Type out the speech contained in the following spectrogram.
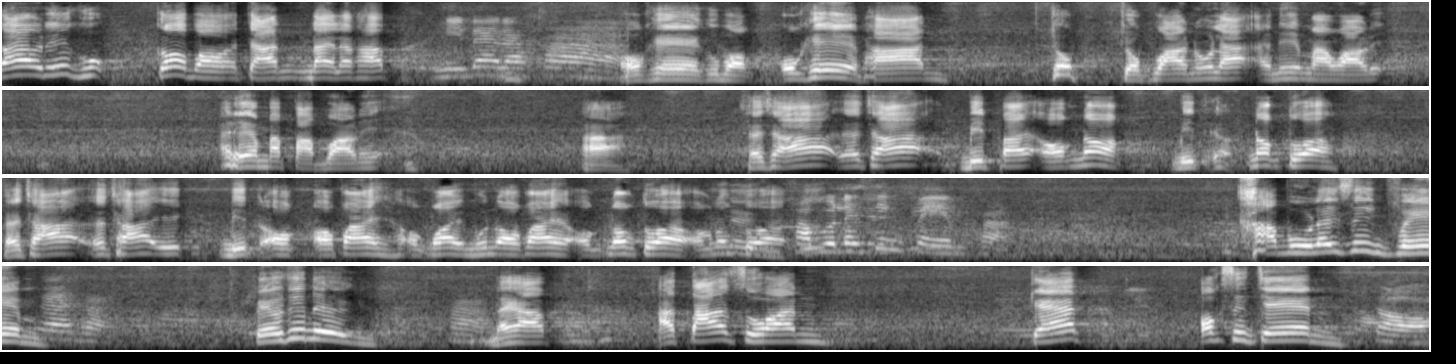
ได้วันนี้ครูก็บอกอาจารย์ได้แล้วครับ นี่ได้แล้วค่ะ โอเคครูบอกโอเคผ่านจบจบวาล์วนู้นแล้วอันนี้มาวาล์วนี้อันนี้มาปรับวาล์วนี้ อ่าช้าช้าช้าช้าๆบิดไปออกนอก บิดนอกตัวช้าช้าช้าช้าๆอีกบิดออกออกไปออกไปหมุนออกไปออกนอกตัวออกนอกตัวคาร์บูเลซิ่งเฟรมค่ะคาบูไลซิ่งเฟรมใช่ค่ะเปลวที่หนึ่งค่ะนะครับ อัตราส่วนแก๊สออกซิเจนสอง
